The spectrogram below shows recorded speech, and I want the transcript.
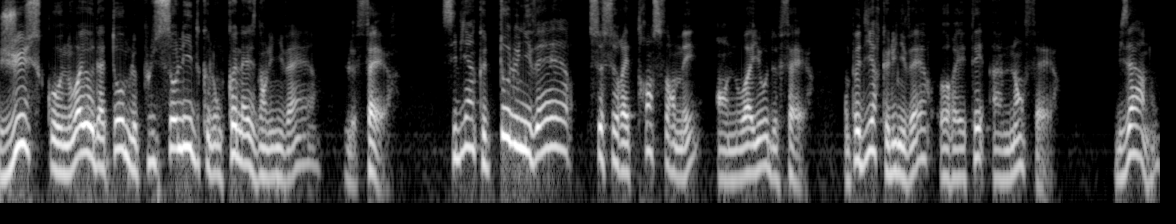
jusqu'au noyau d'atomes le plus solide que l'on connaisse dans l'univers, le fer. Si bien que tout l'univers se serait transformé en noyau de fer. On peut dire que l'univers aurait été un enfer. Bizarre, non?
